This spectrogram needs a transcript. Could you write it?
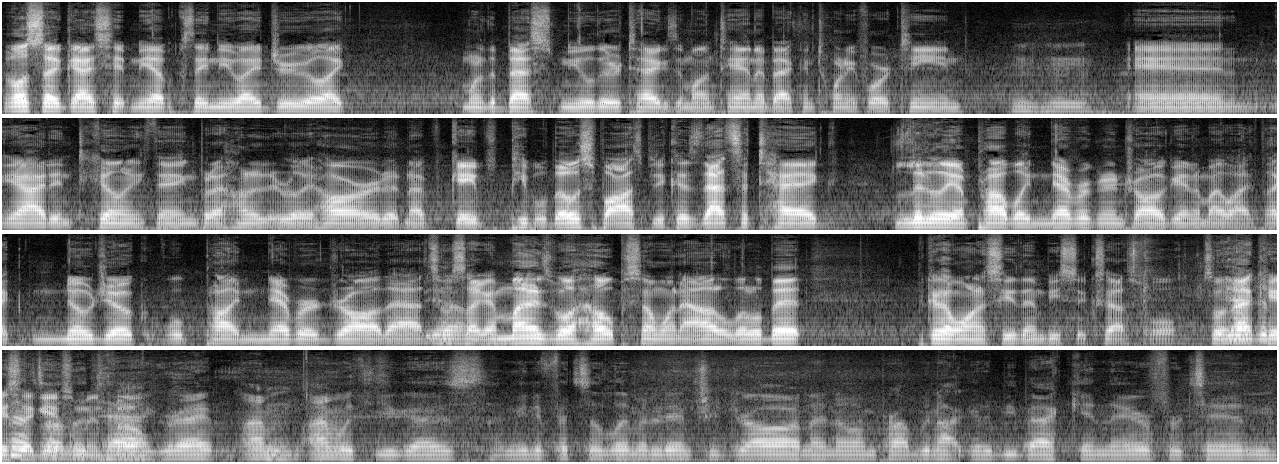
I've also had guys hit me up because they knew I drew like one of the best mule deer tags in Montana back in 2014 Mm-hmm. and yeah, I didn't kill anything, but I hunted it really hard, and I've gave people those spots because that's a tag. Literally, I'm probably never going to draw again in my life. Like, no joke, we'll probably never draw that. So it's like I might as well help someone out a little bit because I want to see them be successful. So in that case, I gave some info. tag, right? I'm I'm with you guys. I mean, if it's a limited entry draw, and I know I'm probably not going to be back in there for 10,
